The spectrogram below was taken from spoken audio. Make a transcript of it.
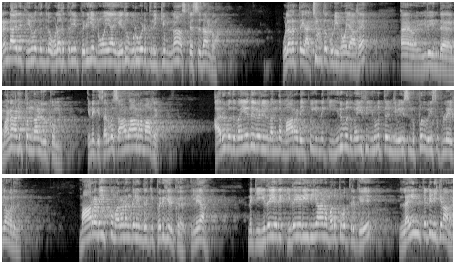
இரண்டாயிரத்தி இருபத்தஞ்சில் உலகத்திலேயே பெரிய நோயாக எது உருவெடுத்து நிற்கும்னா ஸ்ட்ரெஸ்ஸு தான்றான். உலகத்தை அச்சுறுத்தக்கூடிய நோயாக இது இந்த மன அழுத்தம் தான் இருக்கும். இன்னைக்கு சர்வசாதாரணமாக அறுபது வயதுகளில் வந்த மாரடைப்பு இன்னைக்கு இருபது வயசு இருபத்தஞ்சு வயசு முப்பது வயசு பிள்ளைகளுக்கெல்லாம் வருது. மாரடைப்பு மரணங்கள் இன்றைக்கு பெருகி இருக்கிறது இல்லையா? இன்னைக்கு இதய இதய ரீதியான மருத்துவத்திற்கு லைன் கட்டி நிற்கிறாங்க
